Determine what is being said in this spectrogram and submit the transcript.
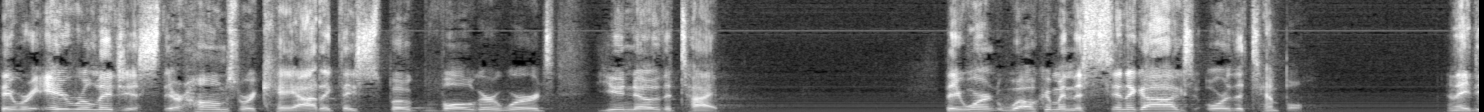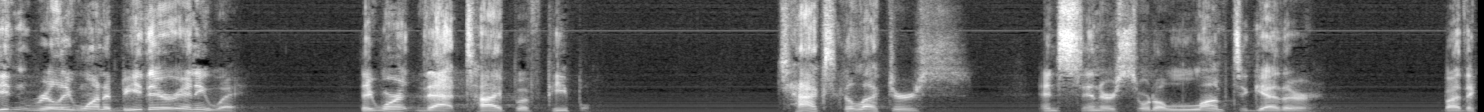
They were irreligious. Their homes were chaotic. They spoke vulgar words. You know the type. They weren't welcome in the synagogues or the temple and they didn't really want to be there anyway. They weren't that type of people. Tax collectors and sinners sort of lumped together by the,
